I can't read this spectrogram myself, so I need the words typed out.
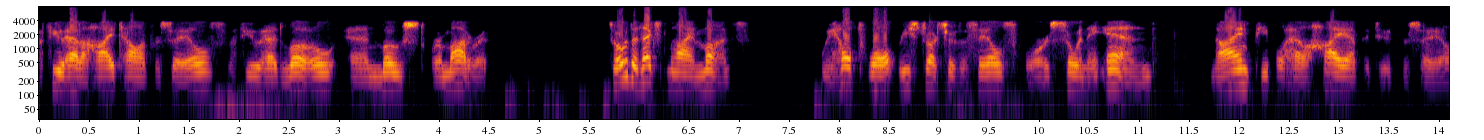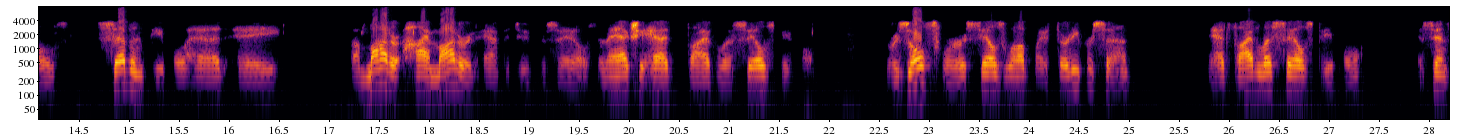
A few had a high talent for sales, a few had low, and most were moderate. So over the next nine months, we helped Walt restructure the sales force. So in the end, nine people had a high aptitude for sales, seven people had a, a moderate, high moderate aptitude for sales, and they actually had five less salespeople. The results were sales went up by 30%. They had five less salespeople. And since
